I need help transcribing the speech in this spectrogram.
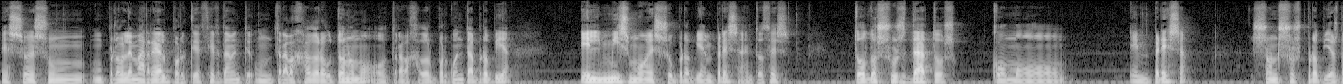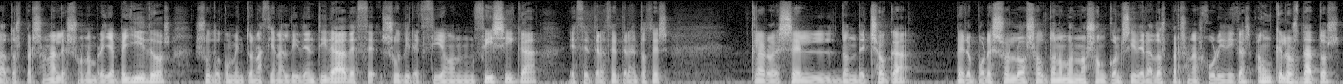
Eso es un, un, problema real porque ciertamente un trabajador autónomo o trabajador por cuenta propia, él mismo es su propia empresa. Entonces, todos sus datos como empresa son sus propios datos personales, su nombre y apellidos, su documento nacional de identidad, su dirección física, etcétera, etcétera. Entonces, claro, es el donde choca pero por eso los autónomos no son considerados personas jurídicas, aunque los datos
